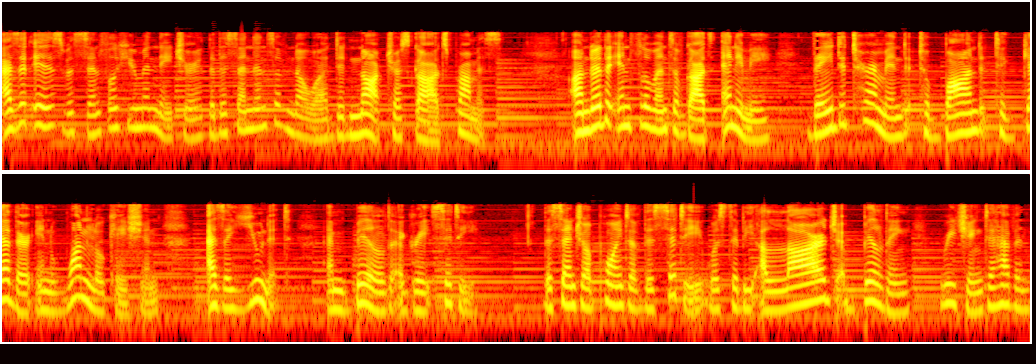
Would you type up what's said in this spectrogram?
as it is with sinful human nature, the descendants of Noah did not trust God's promise. Under the influence of God's enemy, they determined to bond together in one location as a unit and build a great city. The central point of this city was to be a large building reaching to heaven.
